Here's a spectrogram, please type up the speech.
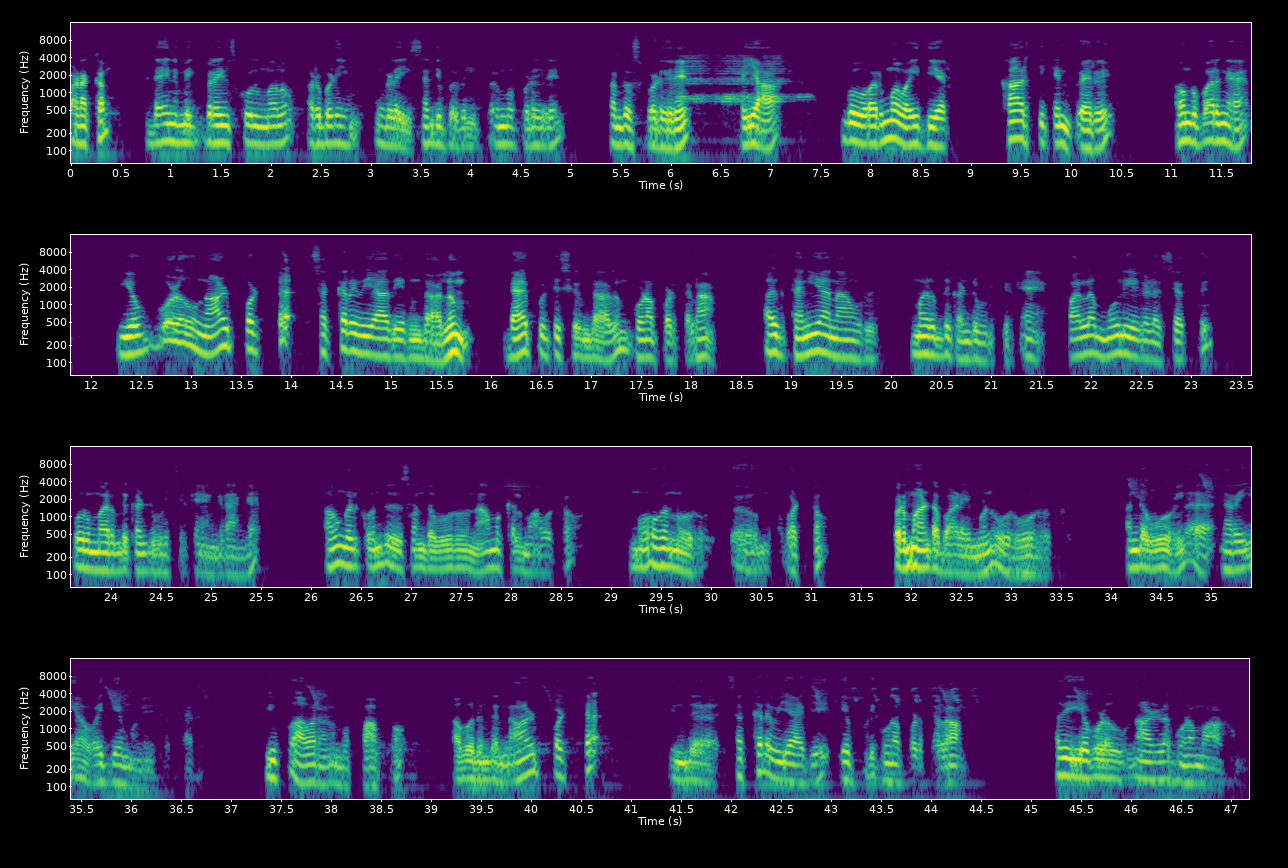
வணக்கம். Dynamic brain school மூலம் மறுபடியும் உங்களை சந்திப்பதில் பெருமைப்படுகிறேன் சந்தோஷப்படுகிறேன். ஐயா உங்கள் வர்ம வைத்தியர் கார்த்திகன் பேர். அவங்க பாருங்க எவ்வளவு நாள்பட்ட சர்க்கரை வியாதி இருந்தாலும் டயபெட்டிஸ் இருந்தாலும் குணப்படுத்தலாம். அதுக்கு தனியாக நான் ஒரு மருந்து கண்டுபிடிச்சிருக்கேன். பல மூலிகைகளை சேர்த்து ஒரு மருந்து கண்டுபிடிச்சிருக்கேங்கிறாங்க அவங்களுக்கு வந்து சொந்த ஊர் நாமக்கல் மாவட்டம். மோகனூர் வட்டம் பிரம்மாண்டபாளையம்னு ஒரு ஊர் இருக்கு. அந்த ஊரில் நிறையா வைத்தியம் பண்ணிட்டு இருக்காரு. இப்போ அவரை நம்ம பார்ப்போம். அவர் இந்த நாள்பட்ட இந்த சர்க்கரை வியாதியை எப்படி குணப்படுத்தலாம்? அது எவ்வளவு நாளில் குணமாகும்?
